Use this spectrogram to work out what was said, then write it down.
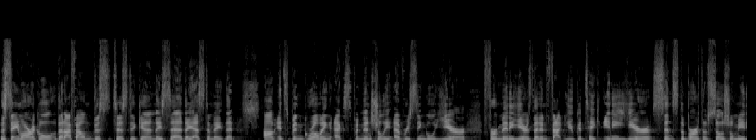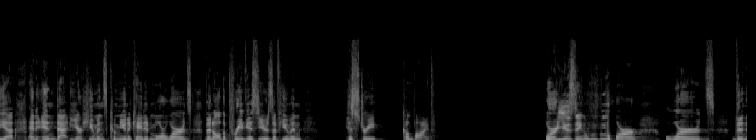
The same article that I found this statistic in, they said they estimate that um, it's been growing exponentially every single year for many years. That in fact, you could take any year since the birth of social media, and in that year, humans communicated more words than all the previous years of human history combined. We're using more words than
